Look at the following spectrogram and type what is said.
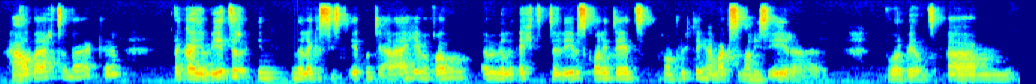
haalbaar te maken. Dan kan je beter in de legacy statement gaan aangeven van we willen echt de levenskwaliteit van vluchtelingen gaan maximaliseren bijvoorbeeld. Um,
